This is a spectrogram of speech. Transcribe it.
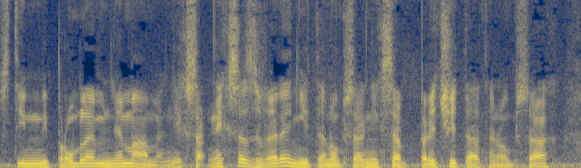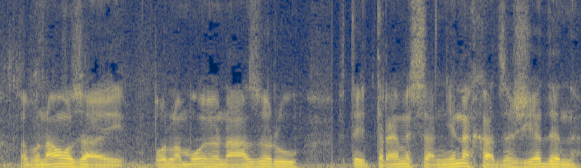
s tým problém nemáme. Nech sa, nech sa zverejní ten obsah, nech sa prečíta ten obsah, lebo naozaj podľa môjho názoru v tej tréme sa nenachádza žiaden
